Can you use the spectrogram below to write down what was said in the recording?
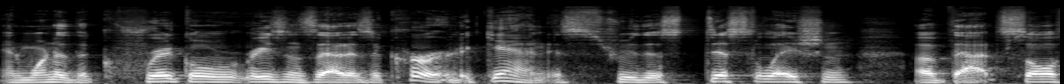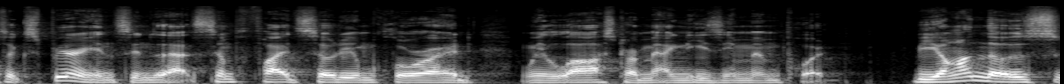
And one of the critical reasons that has occurred, again, is through this distillation of that salt experience into that simplified sodium chloride, and we lost our magnesium input. Beyond those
